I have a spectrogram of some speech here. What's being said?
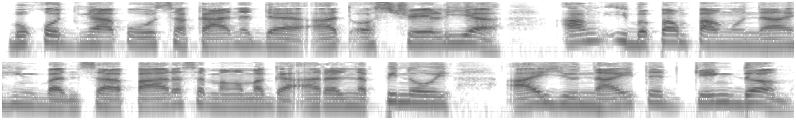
Bukod nga po sa Canada at Australia, ang iba pang pangunahing bansa para sa mga mag-aaral na Pinoy ay United Kingdom,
